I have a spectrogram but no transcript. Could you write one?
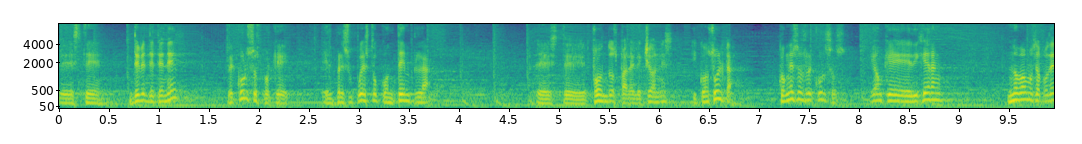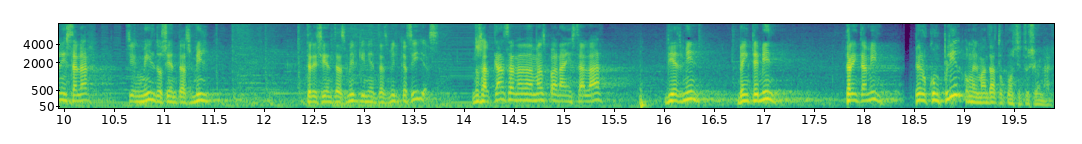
este, deben de tener recursos porque el presupuesto contempla este, fondos para elecciones y consulta con esos recursos. Y aunque dijeran, no vamos a poder instalar 100 mil, 200 mil, 300 mil, 500 mil casillas, nos alcanza nada más para instalar 10 mil, 20 mil, 30 mil, pero cumplir con el mandato constitucional.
